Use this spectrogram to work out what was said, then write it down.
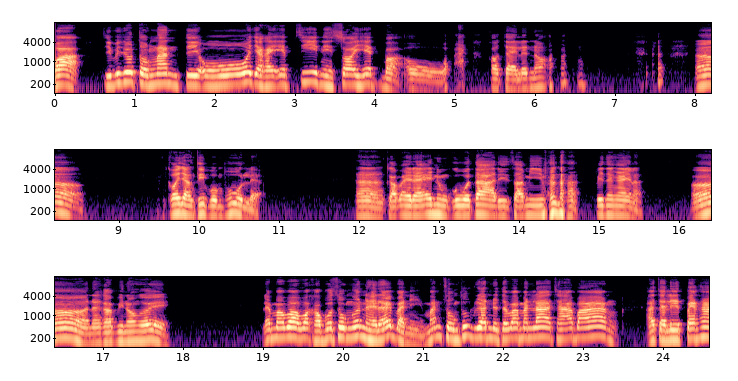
บ้า จิไปอยู่ตรงนั้นตีโออยากให้เอฟซีนี่ซอยเฮ็ดบ่โอ้เข้าใจเลยเนาะเออ ก็อย่างที่ผมพูดแหละอ่า กับไอ้ไรไอ้หนุ่มคูโบต้าดีสามีมันน่ะ เป็นยังไงล่ะเออนะครับ พี่น้องเอ้ยแล้วมาว่าว่าเขาบ่ส่งเงินให้ได้บัดนี้มันส่งทุกเดือนอยู่แต่ว่ามันล่าช้าบ้าง อาจจะเลทไปห้า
